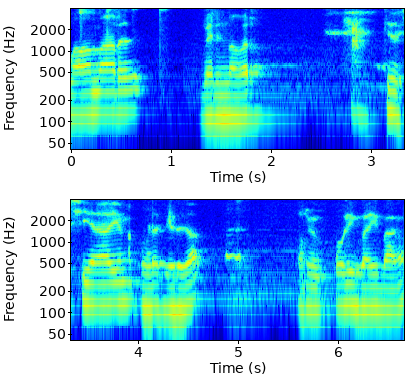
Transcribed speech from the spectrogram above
മൂന്നാറ് വരുന്നവർ തീർച്ചയായും ഇവിടെ കയറുക. ഒരു ഹോളി വൈബാണ്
